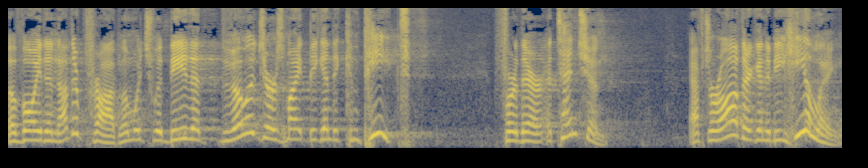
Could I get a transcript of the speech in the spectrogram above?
avoid another problem, which would be that the villagers might begin to compete for their attention. After all, they're going to be healing,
